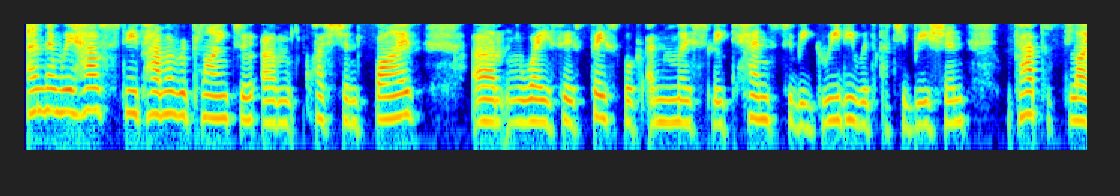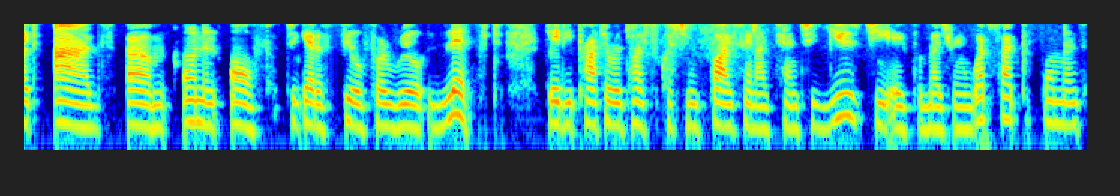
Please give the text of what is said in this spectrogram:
And then we have Steve Hammer replying to um, question five, um, where he says Facebook and mostly tends to be greedy with attribution. We've had to flight ads um, on and off to get a feel for real lift. JD Prater replies to question five, saying I tend to use GA for measuring website performance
